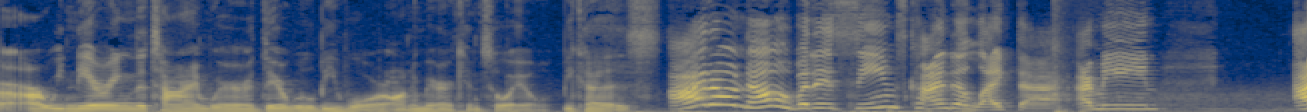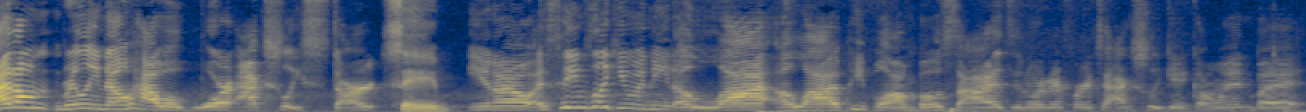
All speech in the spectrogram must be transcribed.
are we nearing the time where there will be war on American soil because I don't know, but it seems kind of like that. I mean, I don't really know how a war actually starts. same You know, it seems like you would need a lot, a lot of people on both sides in order for it to actually get going. But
